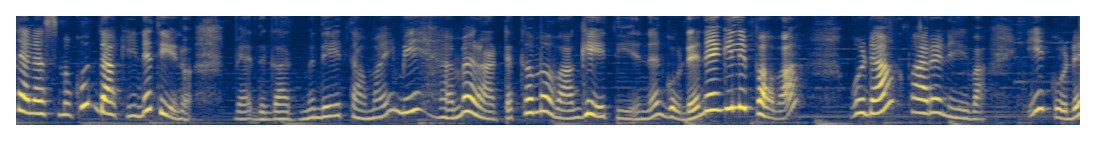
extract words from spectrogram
සැලස්මකුත් දකින්න තියෙනවා. වැදගත්ම දේ තමයි මේ හැම රටකම වගේ තියෙන ගොඩ නැගිලි පවා ගොඩාක් පරණේවා. ඒ ගොඩ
